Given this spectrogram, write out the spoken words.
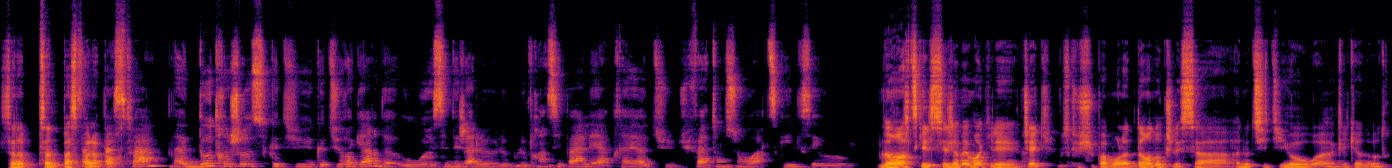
Ça, ne, ça, ne, passe ça pas ne la passe pas. D'autres choses que tu, que tu regardes ou c'est déjà le, le, principal et après tu, tu, fais attention aux hard skills et aux... Non, hard skills, c'est jamais moi qui les check parce que je suis pas bon là-dedans, donc je laisse ça à notre CTO mmh, ou à mmh, quelqu'un d'autre.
